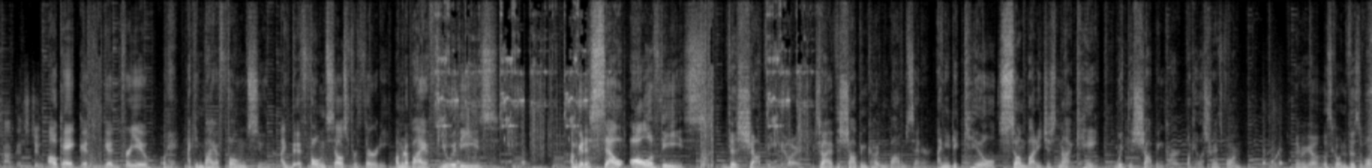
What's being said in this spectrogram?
chocolates too. Okay, good, good for you. Okay, I can buy a phone soon. I, a phone sells for 30. I'm gonna buy a few of these. I'm gonna sell all of these. The shopping cart. So I have the shopping cart in the bottom center. I need to kill somebody, just not Kate, with the shopping cart. Okay, let's transform. There we go. Let's go invisible.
